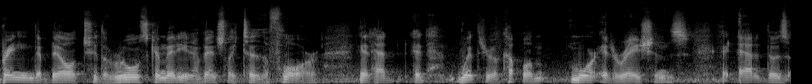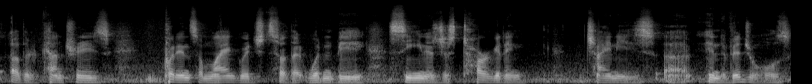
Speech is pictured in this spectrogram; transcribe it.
bringing the bill to the Rules Committee and eventually to the floor, it had it went through a couple more iterations. It added those other countries, put in some language so that it wouldn't be seen as just targeting Chinese uh, individuals.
